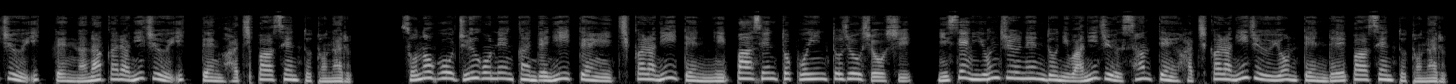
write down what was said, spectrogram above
21.7から21.8%となる。その後15年間で2.1から2.2%ポイント上昇し、2040年度には23.8から24.0%となる。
